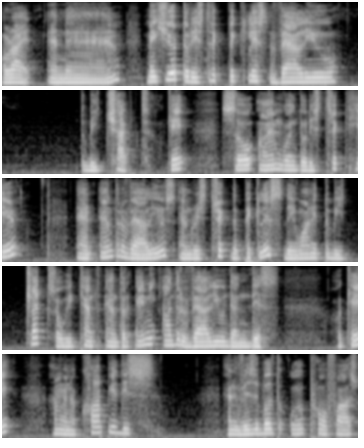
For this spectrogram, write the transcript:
All right. And then make sure to restrict pick list value to be checked. Okay. So i'm going to restrict here and enter values and restrict the pick list. They want it to be check so we can't enter any other value than this okay I'm gonna copy this and visible to all profiles.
